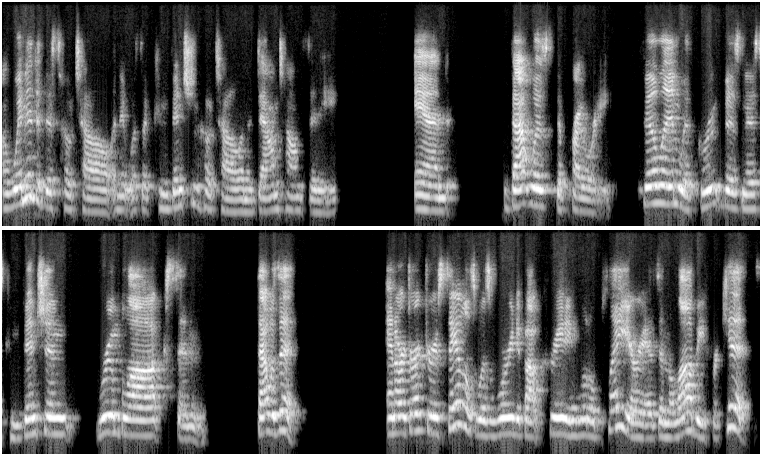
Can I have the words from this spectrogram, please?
I went into this hotel and it was a convention hotel in a downtown city. And that was the priority. Fill in with group business, convention, room blocks, and that was it. And our director of sales was worried about creating little play areas in the lobby for kids.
